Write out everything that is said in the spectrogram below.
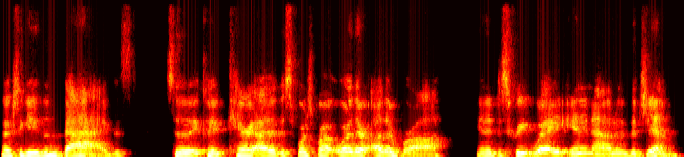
We actually gave them bags so they could carry either the sports bra or their other bra in a discreet way in and out of the gym.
